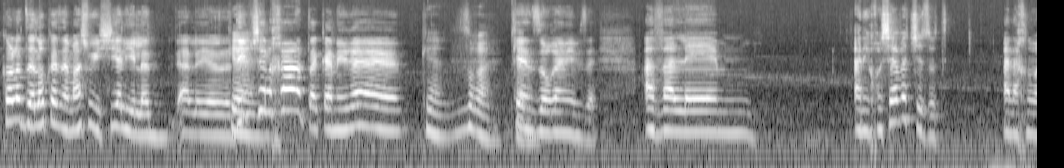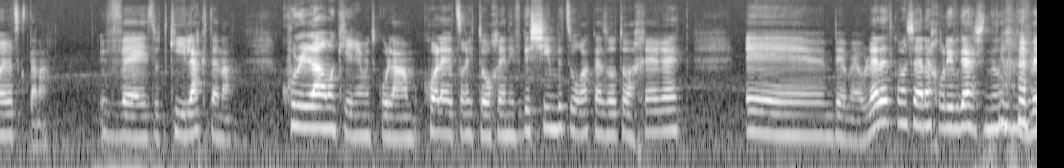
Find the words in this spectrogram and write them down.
כל עוד זה לא כזה משהו אישי על, ילד, על ילדים כן. שלך, אתה כנראה, כן, זורם. כן, זורם עם זה. אבל אמ, אני חושבת שזאת, אנחנו ארץ קטנה, וזאת קהילה קטנה. כולם מכירים את כולם, כל היוצרי תוכן נפגשים בצורה כזאת או אחרת. אה, בימי הולדת כמו שאנחנו נפגשנו, ו,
